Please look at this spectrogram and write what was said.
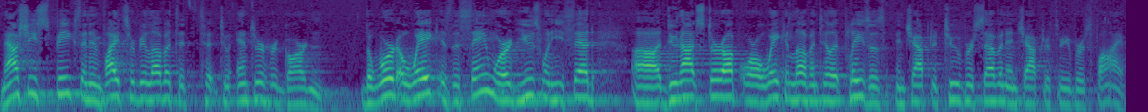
Now she speaks and invites her beloved to, to, to enter her garden. The word awake is the same word used when he said, uh, Do not stir up or awaken love until it pleases in chapter 2, verse 7, and chapter 3, verse 5.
